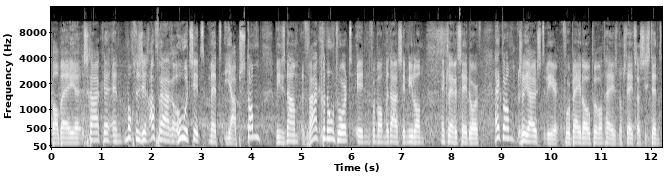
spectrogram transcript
Bal bij Schaken. En mochten zich afvragen hoe het zit met Jaap Stam. Wiens naam vaak genoemd wordt in verband met AC Milan en Clarence Seedorf. Hij kwam zojuist weer voorbij lopen. Want hij is nog steeds assistent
